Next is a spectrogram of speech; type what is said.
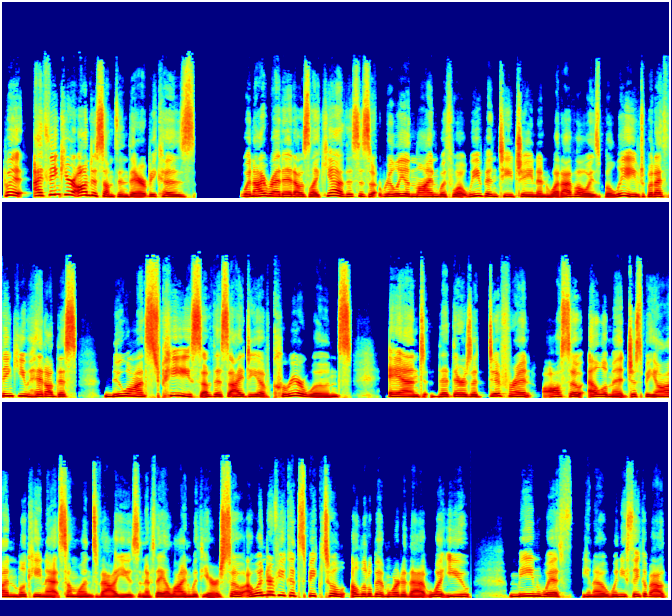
But I think you're onto something there because when I read it, I was like, yeah, this is really in line with what we've been teaching and what I've always believed. But I think you hit on this nuanced piece of this idea of career wounds and that there's a different also element just beyond looking at someone's values and if they align with yours. So I wonder if you could speak to a little bit more to that, what you mean with, you know, when you think about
